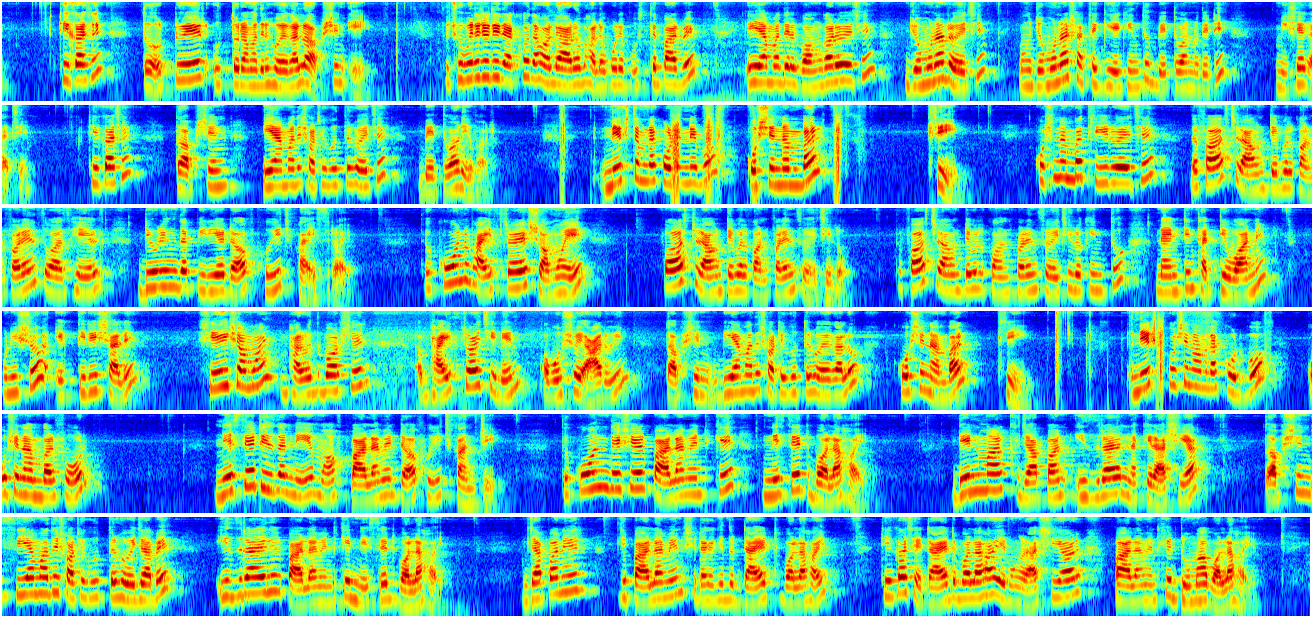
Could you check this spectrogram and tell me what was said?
ঠিক আছে? তো টু এর উত্তর আমাদের হয়ে গেল অপশন এ তো ছবিটা যদি দেখো, তাহলে আরও ভালো করে বুঝতে পারবে। এই আমাদের গঙ্গা রয়েছে, যমুনা রয়েছে এবং যমুনার সাথে গিয়ে কিন্তু বেতোয়া নদীটি মিশে গেছে। ঠিক আছে? তো অপশন এ আমাদের সঠিক উত্তর হয়েছে, বেতোয়া রিভার নেক্সট আমরা করে নেব question number three question number three রয়েছে the first round table conference was held during the period of which viceroy তো কোন ভাইসরয়ের সময়ে ফার্স্ট রাউন্ড টেবল কনফারেন্স হয়েছিল। তো ফার্স্ট রাউন্ড টেবল কনফারেন্স হয়েছিল কিন্তু নাইনটিন থার্টি ওয়ানে উনিশশো একতিরিশ সালে। সেই সময় ভারতবর্ষের ভাইসরয় ছিলেন অবশ্যই আরউইন। তো অপশন বি আমাদের সঠিক উত্তর হয়ে গেল question number three next question আমরা করব question number four Knesset is the name of parliament of which country তো কোন দেশের পার্লামেন্টকে নেসেট বলা হয়? ডেনমার্ক, জাপান, ইসরায়েল নাকি রাশিয়া? তো অপশন সি আমাদের সঠিক উত্তর হয়ে যাবে, ইসরায়েলের পার্লামেন্টকে নেসেট বলা হয়। জাপানের যে পার্লামেন্ট, সেটাকে কিন্তু ডায়েট বলা হয়। ঠিক আছে, ডায়েট বলা হয় এবং রাশিয়ার পার্লামেন্টকে ডুমা বলা হয়।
